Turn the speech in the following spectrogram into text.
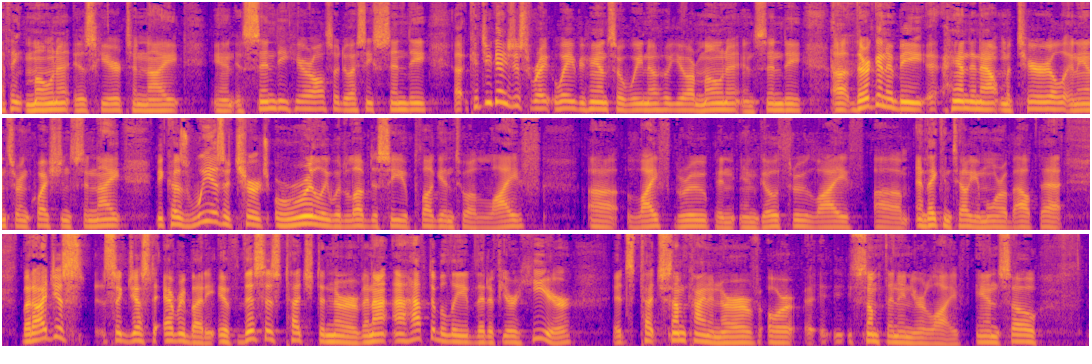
I think Mona is here tonight. And is Cindy here also? Do I see Cindy? Uh, could you guys just wave your hand so we know who you are? Mona and Cindy. Uh, they're going to be handing out material and answering questions tonight because we as a church really would love to see you plug into a life uh, life group and, and, go through life, um, and they can tell you more about that. But I just suggest to everybody if this has touched a nerve, and I, I have to believe that if you're here, it's touched some kind of nerve or uh, something in your life. And so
